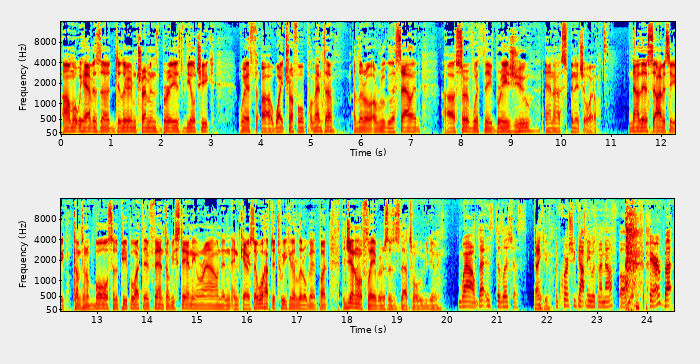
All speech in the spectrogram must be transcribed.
Um, what we have is a delirium tremens braised veal cheek with uh, white truffle polenta, a little arugula salad, uh, served with the braised jus and a spinach oil. Now, this obviously comes in a bowl, so the people at the event will be standing around and, and caring. So we'll have to tweak it a little bit, but the general flavors is that's what we'll be doing. Wow, that is delicious. Thank you. Of course, you got me with my mouth full here, but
